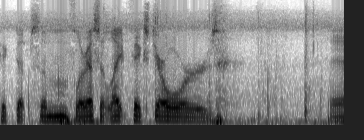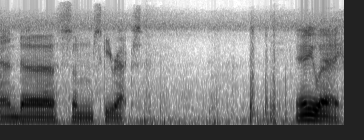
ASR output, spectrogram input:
Picked up some fluorescent light fixtures. And uh, some ski racks. Anyway,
